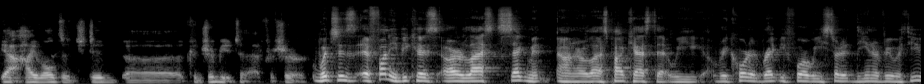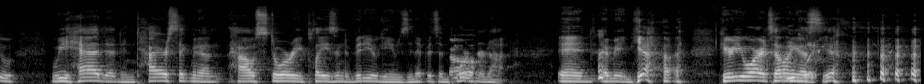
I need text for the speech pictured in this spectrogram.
yeah, high voltage did uh, contribute to that for sure. Which is uh, funny because our last segment on our last podcast that we recorded right before we started the interview with you, we had an entire segment on how story plays into video games and if it's important oh. or not. And I mean, yeah, here you are telling us, yeah.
